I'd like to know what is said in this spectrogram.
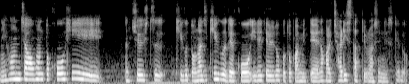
日本茶をほんとコーヒーの抽出器具と同じ器具でこう入れてるとことか見てなんかチャリスタっていうらしいんですけど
